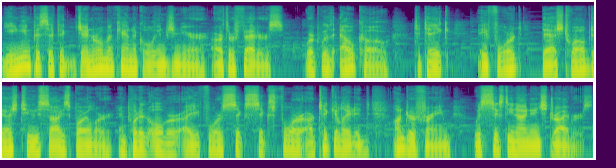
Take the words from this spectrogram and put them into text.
Union Pacific General Mechanical Engineer Arthur Fetters worked with Alco to take a 4 12 2 size boiler and put it over a 4664 articulated underframe with 69 inch drivers.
